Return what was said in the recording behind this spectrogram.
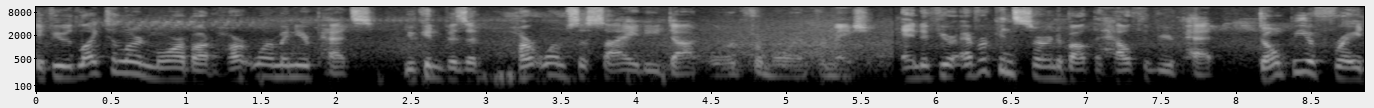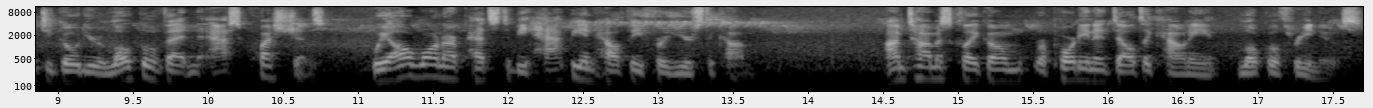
If you would like to learn more about heartworm in your pets, you can visit heartwormsociety.org for more information. And if you're ever concerned about the health of your pet, don't be afraid to go to your local vet and ask questions. We all want our pets to be happy and healthy for years to come. I'm Thomas Claycomb, reporting in Delta County, Local 3 News.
